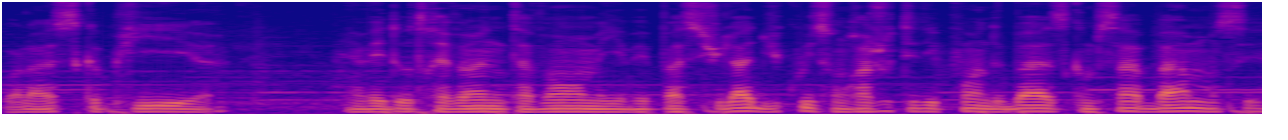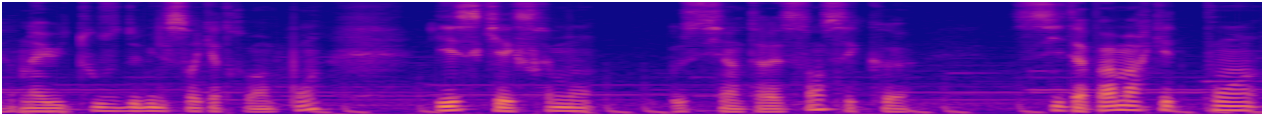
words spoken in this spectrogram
voilà, Scopely, euh, il y avait d'autres events avant, mais il n'y avait pas celui-là. Du coup, ils ont rajouté des points de base. Comme ça, bam, on, a eu tous 2180 points. Et ce qui est extrêmement aussi intéressant, c'est que si tu n'as pas marqué de points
